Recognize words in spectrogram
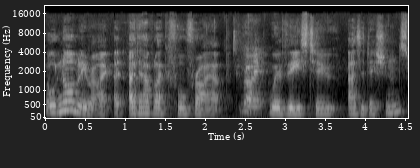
Well, normally, right, I- I'd have like a full fry up Right. with these two as additions.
